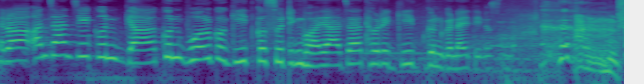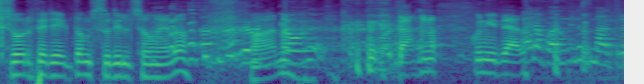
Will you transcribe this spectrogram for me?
र अन्चानजी कुन कुन बोलको गीतको सुटिङ भयो आज? थोरै गीत गुनगुनाइदिनुहोस् न। स्वर फेरि एकदम सुरिल छ मेरो। कुन गीत मात्र।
